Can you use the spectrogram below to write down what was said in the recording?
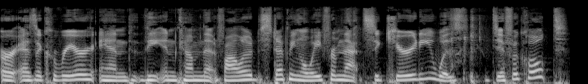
or as a career and the income that followed, stepping away from that security was difficult.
